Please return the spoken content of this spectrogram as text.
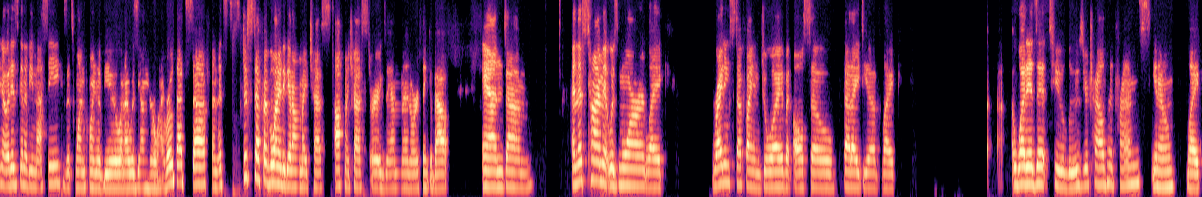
you know, it is going to be messy because it's one point of view. And I was younger when I wrote that stuff, and it's just stuff I've wanted to get on my chest, off my chest, or examine or think about. And um, and this time it was more like writing stuff I enjoy, but also that idea of like, uh, what is it to lose your childhood friends? You know, like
